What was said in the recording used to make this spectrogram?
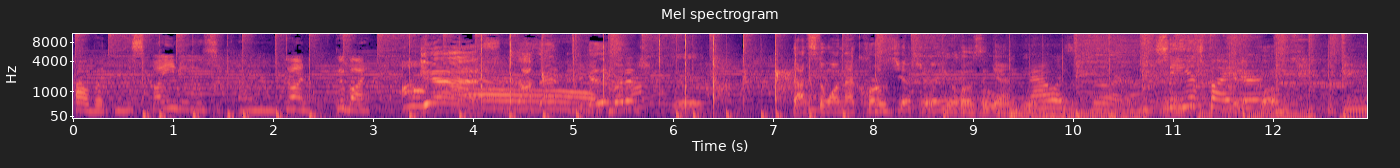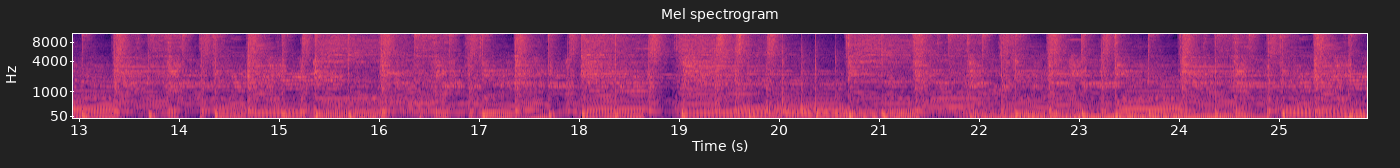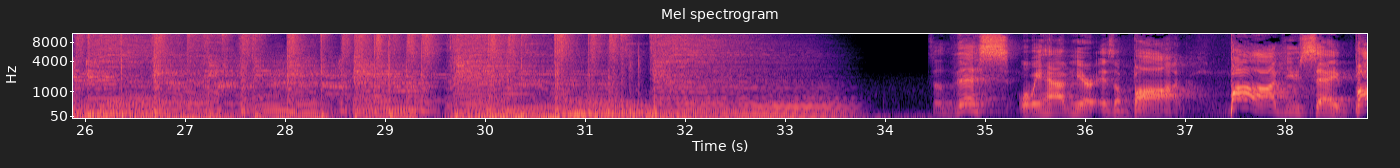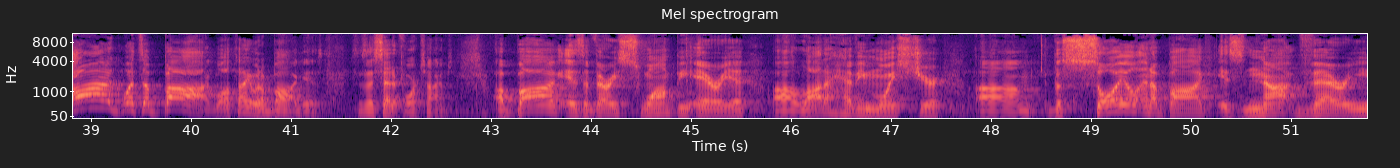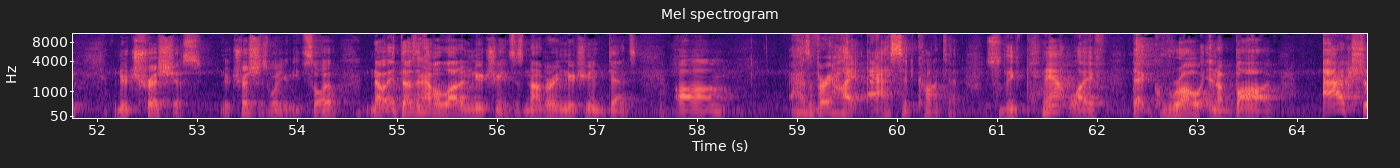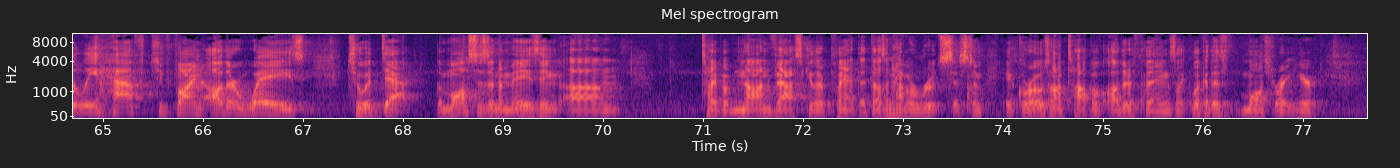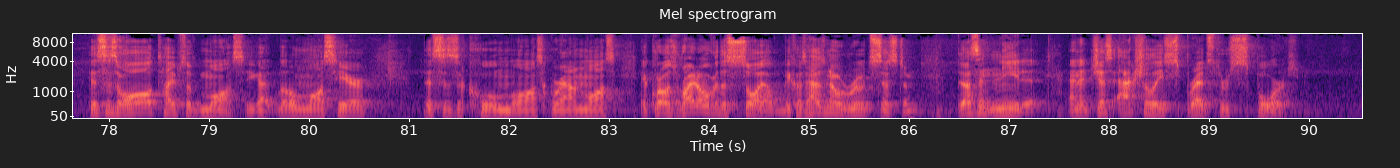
Oh, but The spider's um done. Goodbye. Oh. Yes! You got that? Did you get it, British? Yeah. That's the one that closed yesterday and closed again. that was good. Huh? See you, Get it spider. So this, what we have here is a bog. Bog, you say? Bog? What's a bog? Well, I'll tell you what a bog is, since I said it four times. A bog is a very swampy area, a lot of heavy moisture. Um, the soil in a bog is not very nutritious. Nutritious? What do you eat soil? No, it doesn't have a lot of nutrients. It's not very nutrient dense. Um, it has a very high acid content. So the plant life that grow in a bog actually have to find other ways to adapt. The moss is an amazing um, type of non-vascular plant that doesn't have a root system. It grows on top of other things. Like look at this moss right here. This is all types of moss. You got little moss here. This is a cool moss, ground moss. It grows right over the soil because it has no root system, doesn't need it, and it just actually spreads through spores.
